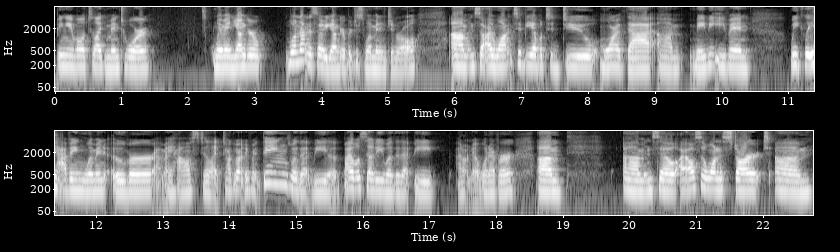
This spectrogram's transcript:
being able to like mentor women younger well not necessarily younger but just women in general um, and so i want to be able to do more of that um, maybe even weekly having women over at my house to like talk about different things whether that be a bible study whether that be I don't know, whatever. Um, um, and so I also want to start. Um,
